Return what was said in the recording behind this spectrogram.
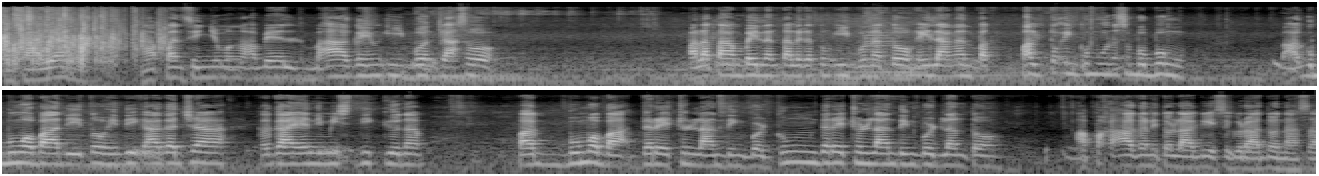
So sayang, napansin nyo mga abel, maaga yung ibon. Kaso palatambay lang talaga tong ibon na to. Kailangan paltuin ko muna sa bubong bago bumaba dito. Hindi kaagad siya kagaya ni Miss DQ na pag bumaba, diretsong landing board. Kung diretsong landing board lang to, apakaaga nito lagi. Sigurado nasa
